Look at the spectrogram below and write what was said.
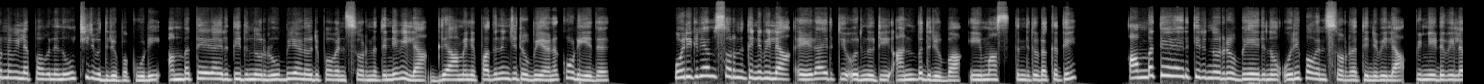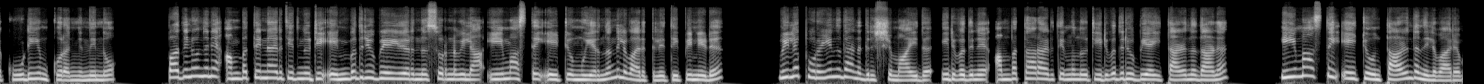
സംസ്ഥാനത്ത് സ്വർണവില പവന് നൂറ്റി ഇരുപത് രൂപ കൂടി അമ്പത്തേഴായിരത്തി ഇരുന്നൂറ് രൂപയാണ് ഒരു പവൻ സ്വർണത്തിന്റെ വില. ഗ്രാമിന് പതിനഞ്ച് രൂപയാണ് കൂടിയത്. ഒരു ഗ്രാം സ്വർണത്തിന്റെ വില ഏഴായിരത്തി ഒരുന്നൂറ്റി അൻപത് രൂപ. ഈ മാസത്തിന്റെ തുടക്കത്തിൽ അമ്പത്തേഴായിരത്തി ഇരുന്നൂറ് രൂപയായിരുന്നു ഒരു പവൻ സ്വർണത്തിന്റെ വില. പിന്നീട് വില കൂടിയും കുറഞ്ഞു നിന്നു. പതിനൊന്നിന് അമ്പത്തെണ്ണായിരത്തി ഇരുന്നൂറ്റി എൺപത് രൂപയായി ഉയർന്ന സ്വർണവില ഈ മാസത്തെ ഏറ്റവും ഉയർന്ന നിലവാരത്തിലെത്തി. പിന്നീട് വില കുറയുന്നതാണ് ദൃശ്യമായത്. ഇരുപതിന് അമ്പത്താറായിരത്തി മുന്നൂറ്റി ഇരുപത് രൂപയായി താഴ്ന്നതാണ് ഈ മാസത്തെ ഏറ്റവും താഴ്ന്ന നിലവാരം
